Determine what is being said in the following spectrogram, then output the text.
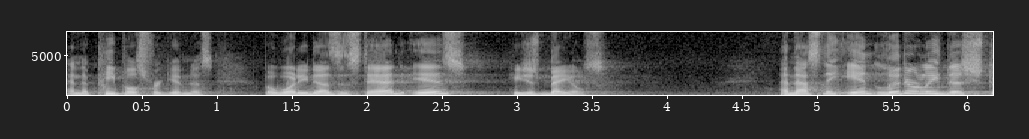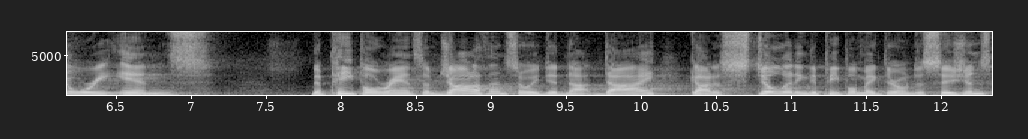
and the people's forgiveness. But what he does instead is he just bails. And that's the end. Literally, this story ends. The people ransomed Jonathan, so he did not die. God is still letting the people make their own decisions.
